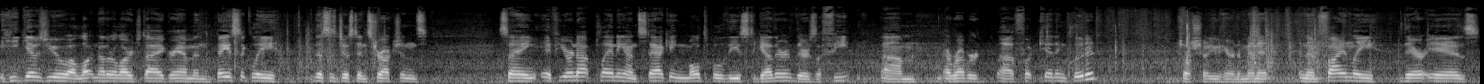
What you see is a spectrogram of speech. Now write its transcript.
he gives you another large diagram, and basically, this is just instructions saying if you're not planning on stacking multiple of these together, there's a feet, um, a rubber uh, foot kit included, which I'll show you here in a minute. And then finally, there is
